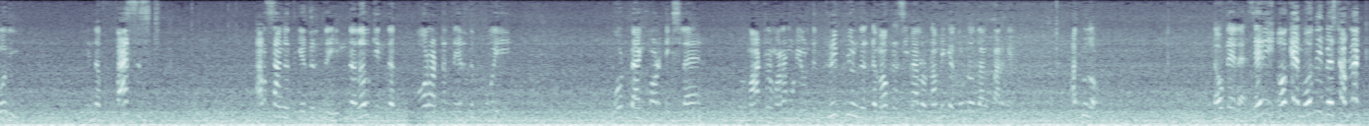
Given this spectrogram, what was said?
மோதி. இந்த ஃபாசிஸ்ட் அரசாங்கத்துக்கு எதிர்த்து இந்த அளவுக்கு இந்த போராட்டத்தை எடுத்துட்டு போய் ஓட் பேங்க் பாலிடிக்ஸ்ல ஒரு மாற்றம் ட்ரிபியூன் இந்த டெமோக்ரஸி மேல ஒரு நம்பிக்கை கொண்டு வந்தாங்க பாருங்க. அற்புதம். டவுட்டே இல்ல. சரி okay Modi best of luck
